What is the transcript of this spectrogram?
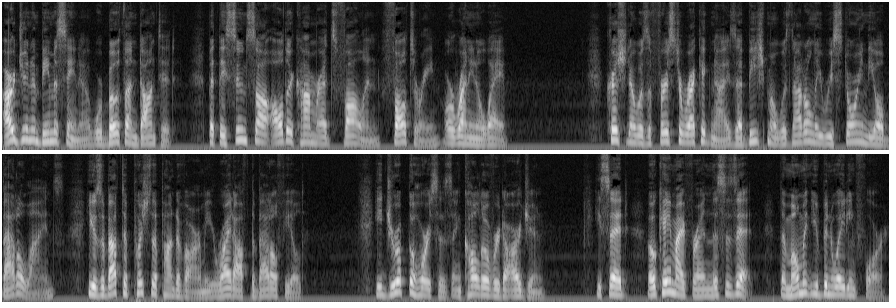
Arjun and Bhimasena were both undaunted but they soon saw all their comrades fallen, faltering, or running away. Krishna was the first to recognize that Bhishma was not only restoring the old battle lines, he was about to push the Pandava army right off the battlefield. He drew up the horses and called over to Arjun. He said, Okay, my friend, this is it, the moment you've been waiting for.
